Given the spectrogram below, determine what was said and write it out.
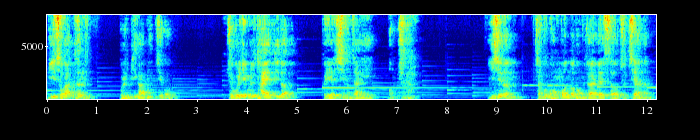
미소 같은 물기가 번지고 죽을 힘을 다해 뛰던 그의 심장이 멈추다. 이 시는 전국 공무원 노동조합에서 주최하는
